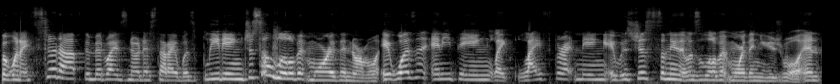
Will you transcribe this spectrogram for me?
but when I stood up, the midwives noticed that I was bleeding just a little bit more than normal. It wasn't anything like life-threatening. It was just something that was a little bit more than usual. And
